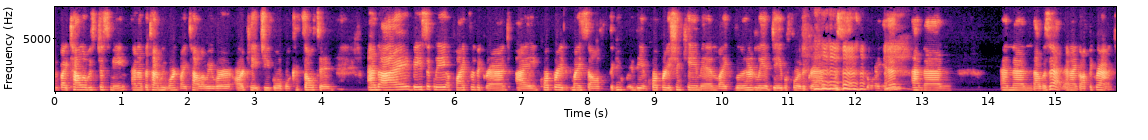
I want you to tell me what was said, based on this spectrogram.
Mm. Vitala was just me, and at the time we weren't Vitala; we were RKG Global Consulting. And I basically applied for the grant. I incorporated myself. The, the incorporation came in like literally a day before the grant was going in, and then and then that was it. And I got the grant.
